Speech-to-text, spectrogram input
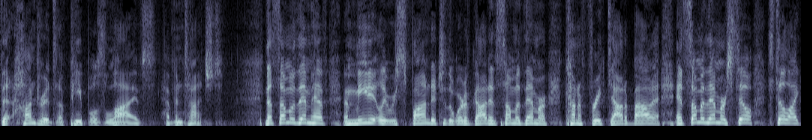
that hundreds of people's lives have been touched. Now, some of them have immediately responded to the word of God, and some of them are kind of freaked out about it, and some of them are still, still like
